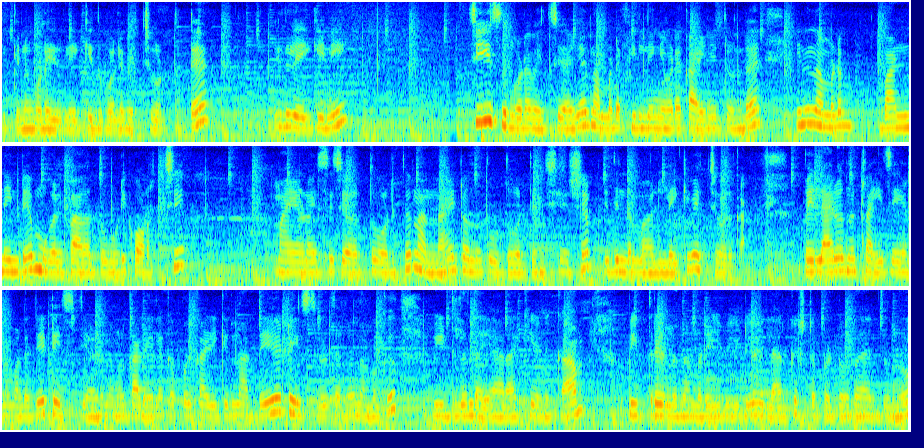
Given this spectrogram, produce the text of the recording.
ചിക്കനും കൂടെ ഇതിലേക്ക് ഇതുപോലെ വെച്ച് കൊടുത്തിട്ട് ഇതിലേക്ക് ഇനി ചീസും കൂടെ വെച്ച് കഴിഞ്ഞാൽ നമ്മുടെ ഫില്ലിങ് ഇവിടെ കഴിഞ്ഞിട്ടുണ്ട്. ഇനി നമ്മുടെ ബണ്ണിന്റെ മുകൾ ഭാഗത്തു കൂടി കുറച്ച് മയോണൈസ് ചേർത്ത് കൊടുത്ത് നന്നായിട്ടൊന്ന് തൂത്ത് കൊടുത്തതിന് ശേഷം ഇതിന്റെ മുകളിലേക്ക് വെച്ച് കൊടുക്കാം. അപ്പോൾ എല്ലാവരും ഒന്ന് ട്രൈ ചെയ്യണം. വളരെ ടേസ്റ്റിയാണ്. നമ്മൾ കടയിലൊക്കെ പോയി കഴിക്കുന്ന അതേ ടേസ്റ്റിൽ തന്നെ നമുക്ക് വീട്ടിലും തയ്യാറാക്കി എടുക്കാം. അപ്പോൾ ഇത്രയേ ഉള്ളൂ നമ്മുടെ ഈ വീഡിയോ. എല്ലാവർക്കും ഇഷ്ടപ്പെട്ടു എന്ന് കരുതുന്നു.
